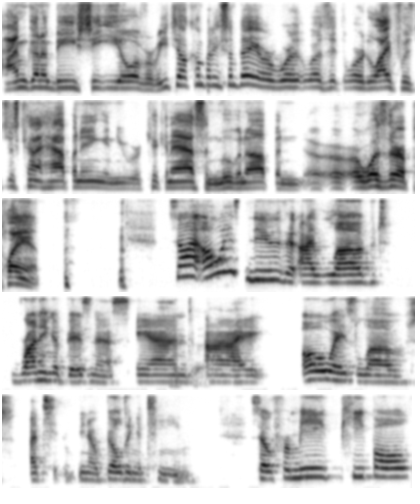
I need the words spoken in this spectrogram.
I'm going to be CEO of a retail company someday, or was it, where life was just kind of happening and you were kicking ass and moving up, and or, or was there a plan? so I always knew that I loved running a business, and okay. I always loved a t- you know building a team. So for me, people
